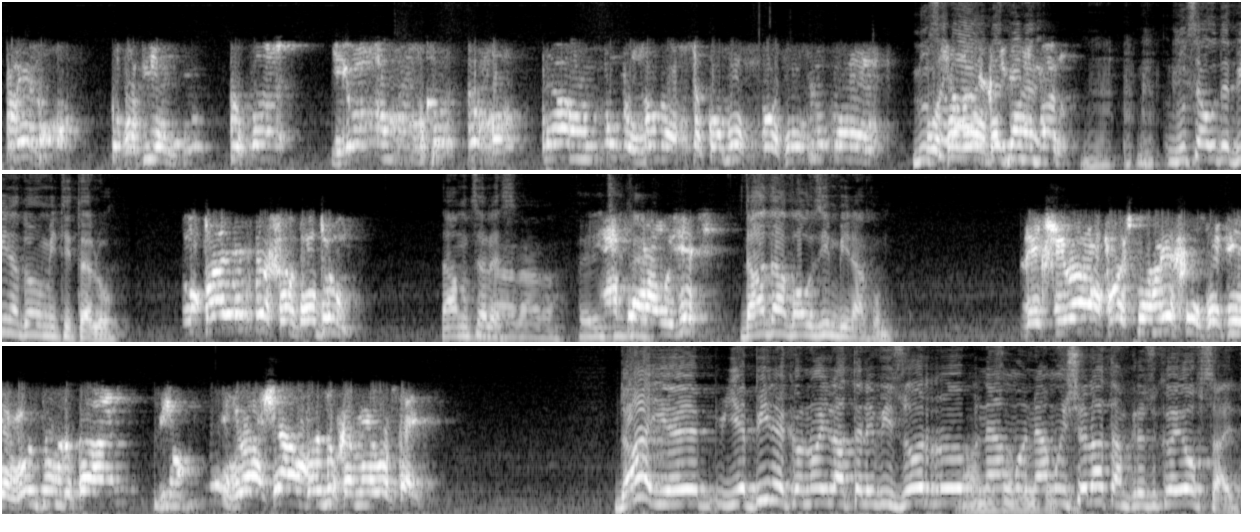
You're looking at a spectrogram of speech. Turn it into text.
A fost după fie, după... Eu am am făcut zona să convins posibil Nu se mai aude bine. Nu se aude bine, domnul Mititelu. Îmi pare rău, sunt pe drum. Da, am înțeles. Da, da, da. Acum Felicitări. auziți? Da, da, vă auzim bine acum. Deci eu am fost convins că să fie vânt pentru că din- eu așa am văzut că mi-e offside. Da, e, e bine că noi la televizor Da, nu s-a ne-am, văzut ne-am asta. înșelat, am crezut că e offside.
